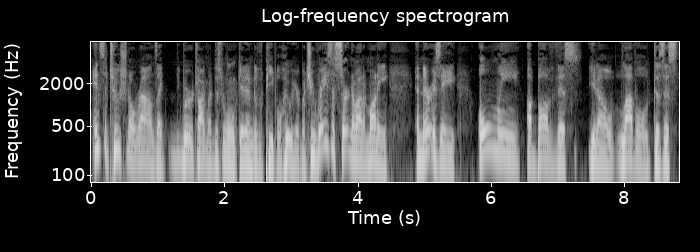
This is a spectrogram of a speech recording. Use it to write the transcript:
Institutional rounds, like we were talking about this, we won't get into the people who here, but you raise a certain amount of money, and there is a only above this you know level does this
